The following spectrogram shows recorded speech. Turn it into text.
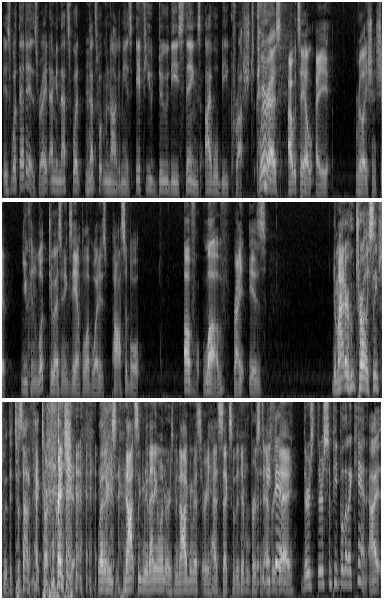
Is what that is, right? I mean, that's what Mm-hmm. that's what monogamy is. If you do these things, I will be crushed. Whereas I would say a, a relationship you can look to as an example of what is possible of love, right? Is no matter who Charlie sleeps with, it does not affect our friendship. Whether he's not sleeping with anyone or he's monogamous or he has sex with a different person every day. fair, there's there's some people that I can't. I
